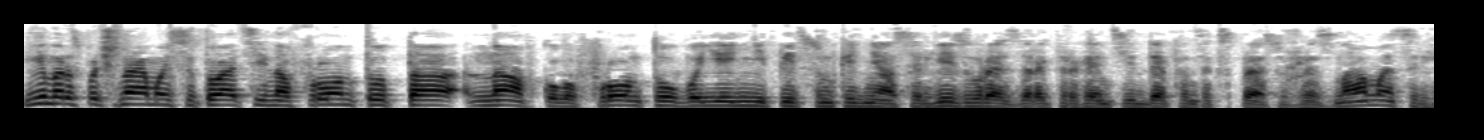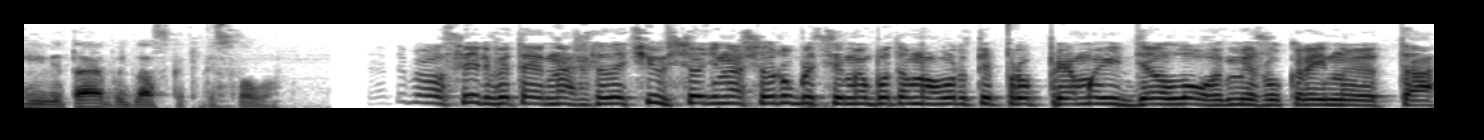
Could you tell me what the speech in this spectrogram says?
І ми розпочинаємо із ситуації на фронту та навколо фронту воєнні підсумки дня. Сергій Зурець, директор агенції Дефенс Експрес, уже з нами. Сергій, вітаю, будь ласка, тобі слово. Тебе, Василь, вітаю наших глядачів. Сьогодні в нашій рубриці ми будемо говорити про прямий діалог між Україною та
